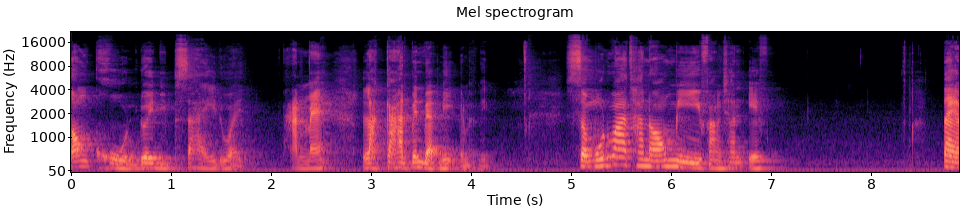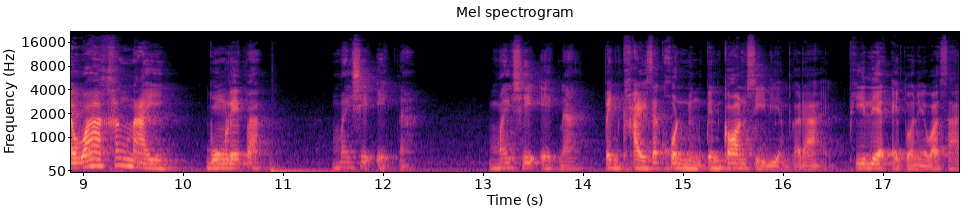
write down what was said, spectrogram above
ต้องคูณด้วยดิฟไซด้วยทันไหมหลักการเป็นแบบนี้เป็นแบบนี้ สมมุติว่าถ้าน้องมีฟังก์ชัน f แต่ว่าข้างในวงเล็บอะไม่ใช่ x นะ ไม่ใช่ x นะ เป็นใครสักคนหนึ่งเป็นก้อนสี่เหลี่ยมก็ได้ พี่เรียกไอ้ตัวนี้ว่าไส้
